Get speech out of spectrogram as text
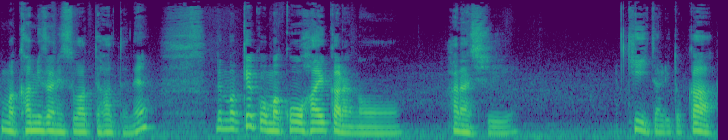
構まあ上座に座ってはってね。で、まあ、結構まあ後輩からの話聞いたりとか、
